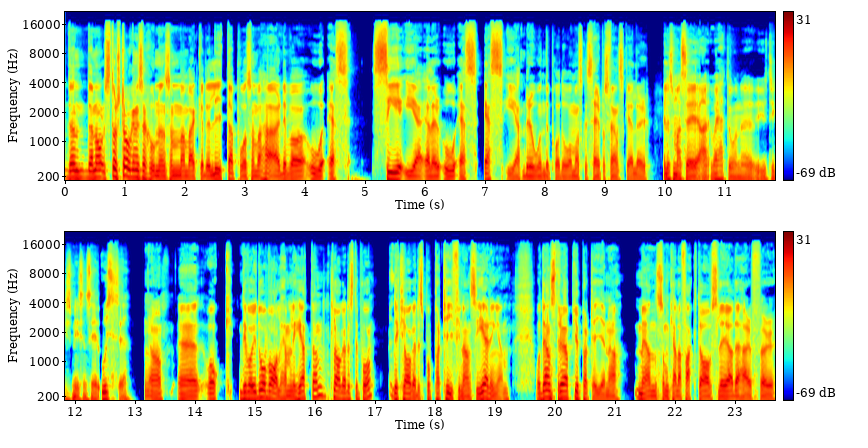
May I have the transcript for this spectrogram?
den, den or- största organisationen som man verkade lita på som var här, det var OSCE eller OSSE, beroende på då om man ska säga det på svenska eller... Eller som man säger, vad hette hon, eh, utrikesministern säger, Usse. Ja, eh, och det var ju då valhemligheten klagades det på. Det klagades på partifinansieringen. Och den ströp ju partierna, men som Kalla fakta avslöjade här för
